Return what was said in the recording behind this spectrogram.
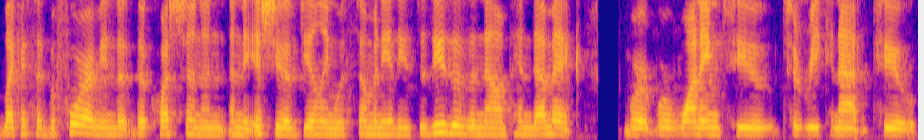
like I said before, I mean the the question and, and the issue of dealing with so many of these diseases and now a pandemic we're, we're wanting to to reconnect to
